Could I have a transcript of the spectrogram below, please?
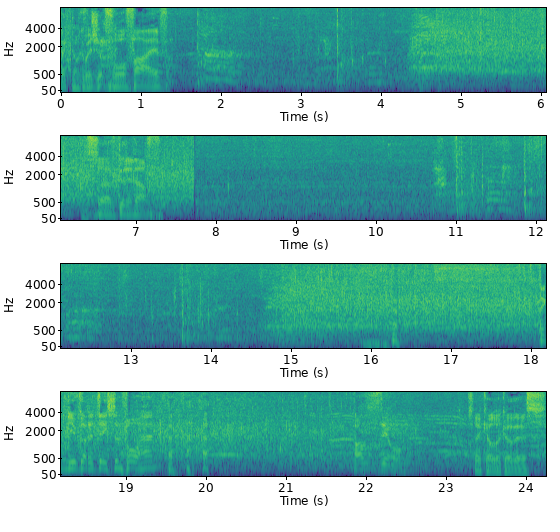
Djokovic at 4-5. Serve good enough. Think you've got a decent forehand? Count zero. Take a look at this.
